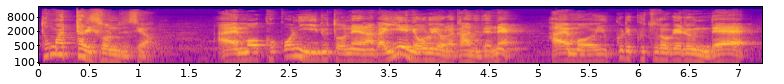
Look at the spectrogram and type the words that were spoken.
とまったりするんですよ。はい。もうここにいるとね、なんか家におるような感じでね、はい。もうゆっくりくつろげるんで、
